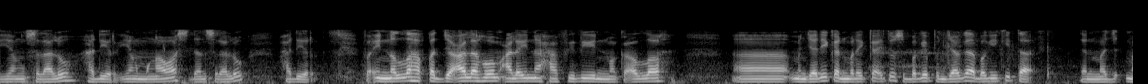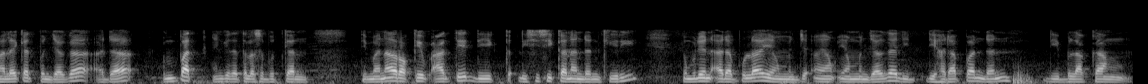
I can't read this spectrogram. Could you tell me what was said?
yang selalu hadir, yang mengawas dan selalu hadir. Fa innallaha qad ja'alahum 'alaina hafizin, maka Allah Uh, menjadikan mereka itu sebagai penjaga bagi kita. Dan malaikat penjaga ada empat yang kita telah sebutkan. Di mana raqib atid di di sisi kanan dan kiri. Kemudian ada pula yang menjaga, yang, yang menjaga di di hadapan dan di belakang.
